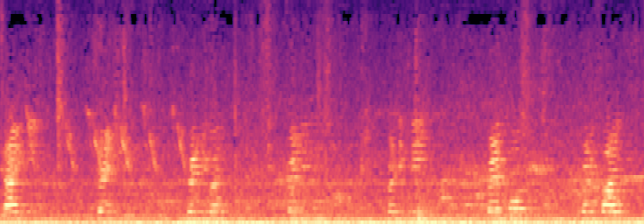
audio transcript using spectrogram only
19, 20, 21, 22, 23, 24, 25,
